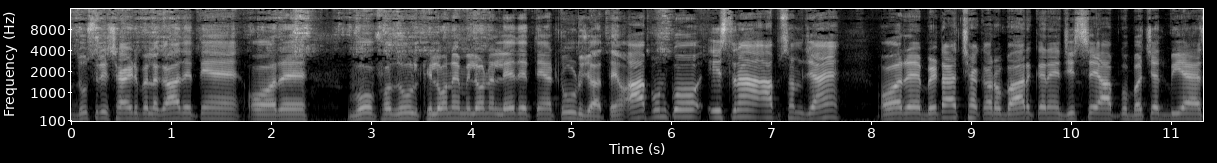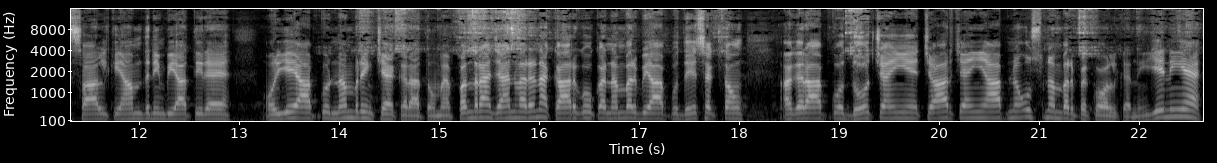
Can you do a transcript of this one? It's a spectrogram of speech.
दूसरी साइड पे लगा देते हैं और वो फजूल खिलौने मिलौने ले देते हैं, टूट जाते हैं। आप उनको इस तरह आप समझाएँ और बेटा अच्छा कारोबार करें, जिससे आपको बचत भी आए, साल की आमदनी भी आती रहे। और ये आपको नंबरिंग चेक कराता हूँ मैं। पंद्रह जानवर है ना, कार्गो का नंबर भी आपको दे सकता हूँ। अगर आपको दो चाहिए, चार चाहिए, आपने उस नंबर पे कॉल करनी। ये नहीं है,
